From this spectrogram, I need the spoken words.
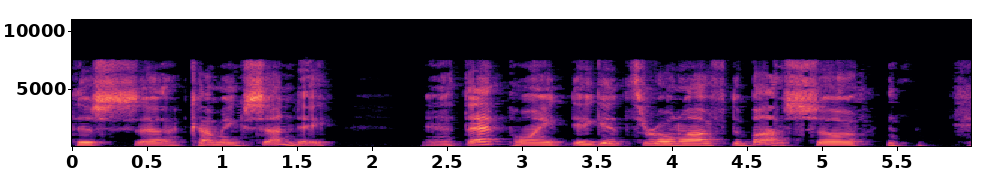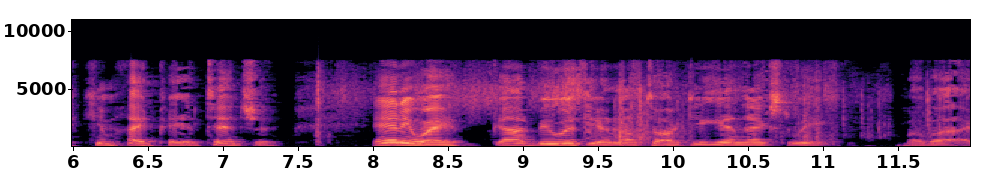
this uh, coming Sunday. And at that point, they get thrown off the bus. So you might pay attention. Anyway, God be with you, and I'll talk to you again next week. Bye bye.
